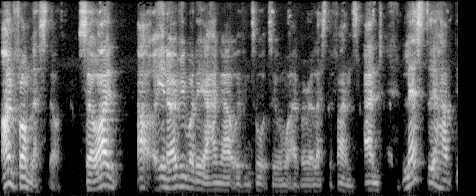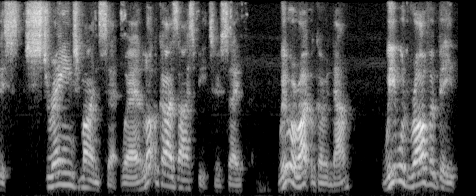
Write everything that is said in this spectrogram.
I'm from Leicester, so I, You know, everybody I hang out with and talk to and whatever are Leicester fans, and Leicester have this strange mindset where a lot of guys I speak to say, "We're all right, we're going down. We would rather be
